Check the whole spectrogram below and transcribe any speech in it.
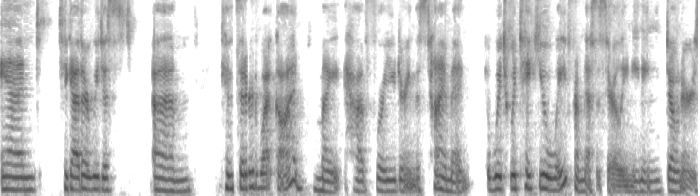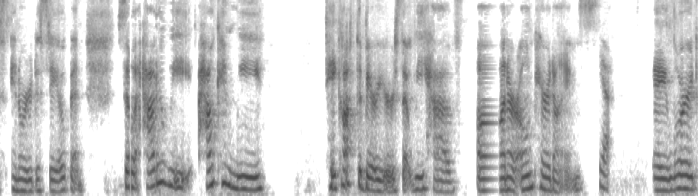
And together we just um, considered what god might have for you during this time and which would take you away from necessarily needing donors in order to stay open. So how do we how can we take off the barriers that we have on our own paradigms? Yeah. Hey, Lord,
